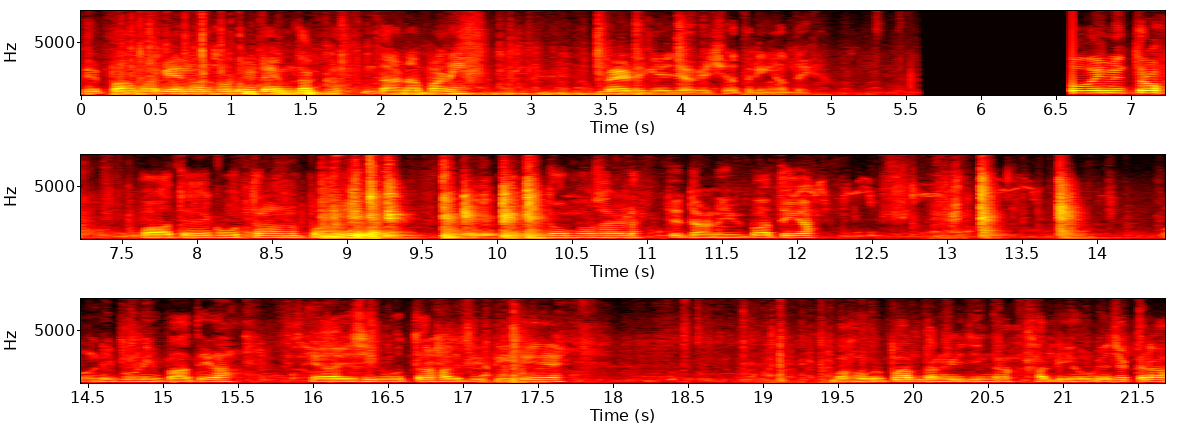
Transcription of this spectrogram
ਫੇ ਪਾਵਾਂਗੇ ਇਹਨਾਂ ਨੂੰ ਥੋੜੇ ਟਾਈਮ ਤੱਕ ਦਾਣਾ ਪਾਣੀ। ਬੈਠ ਗਏ ਜਾ ਕੇ ਛਤਰੀਆਂ ਤੇ। ਉਹ ਬਈ ਮਿੱਤਰੋ, ਪਾਤੇ ਕਬੂਤਰਾਂ ਨੂੰ ਪਾਣੀ। ਦੋਨੋਂ ਸਾਈਡ ਤੇ ਦਾਣੇ ਵੀ ਪਾਤੇ ਆ। ਪਾਣੀ ਪੂਣੀ ਪਾਤੇ ਆ। ਆਏ ਸੀ ਕਬੂਤਰ, ਹਲ ਵੀ ਪੀ ਰਹੇ ਐ ਬਾ ਹੋਰ ਭਰ ਦਾਂਗੇ ਜਿੰਨਾ ਖਾਲੀ ਹੋ ਗਿਆ ਚੱਕਰਾ।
